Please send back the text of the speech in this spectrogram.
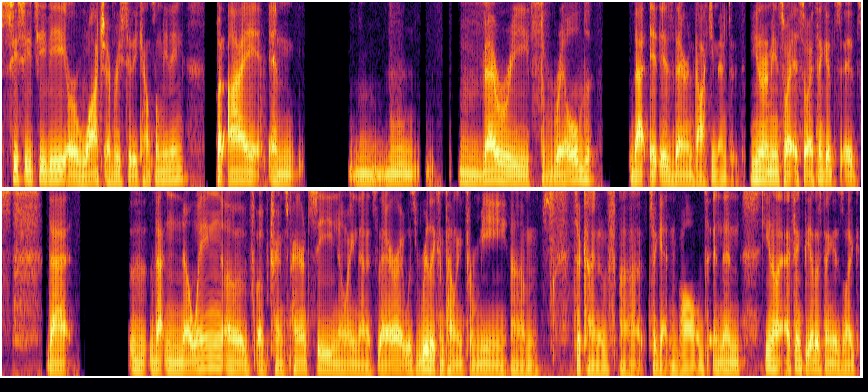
CCTV or watch every city council meeting, but I am very thrilled that it is there and documented. You know what I mean? So I so I think it's it's that th- that knowing of of transparency, knowing that it's there, it was really compelling for me um, to kind of uh, to get involved. And then you know I think the other thing is like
